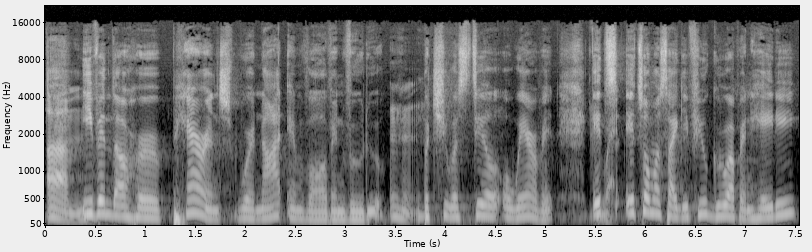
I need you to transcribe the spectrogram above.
Um, Even though her parents were not involved in voodoo, but she was still aware of it. It's Right. it's almost like if you grew up in Haiti,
